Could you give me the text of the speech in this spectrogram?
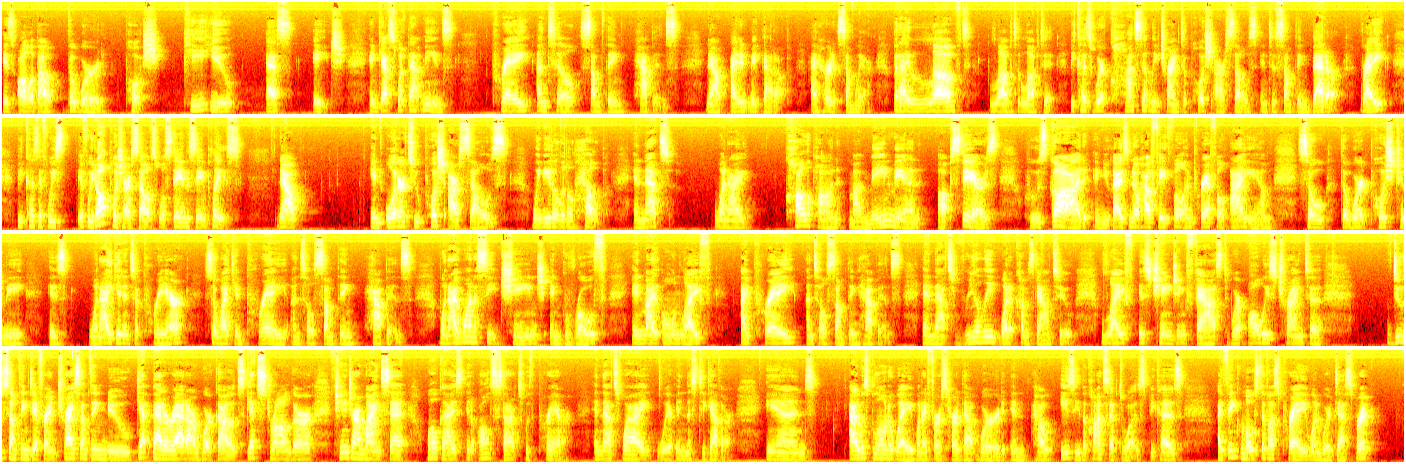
is all about the word push. P U S H. And guess what that means? Pray until something happens. Now, I didn't make that up. I heard it somewhere. But I loved, loved, loved it because we're constantly trying to push ourselves into something better, right? Because if we if we don't push ourselves, we'll stay in the same place. Now, in order to push ourselves, we need a little help. And that's when I call upon my main man upstairs who's God, and you guys know how faithful and prayerful I am. So the word push to me is when I get into prayer, so I can pray until something happens. When I want to see change and growth in my own life, I pray until something happens. And that's really what it comes down to. Life is changing fast. We're always trying to do something different, try something new, get better at our workouts, get stronger, change our mindset. Well, guys, it all starts with prayer. And that's why we're in this together. And I was blown away when I first heard that word and how easy the concept was because I think most of us pray when we're desperate.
